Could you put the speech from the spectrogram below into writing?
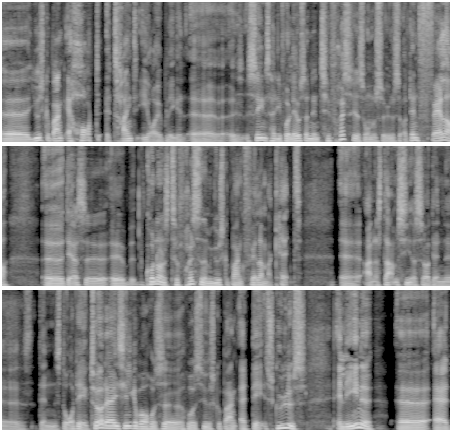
Øh, Jyske Bank er hårdt trængt i øjeblikket. Øh, senest har de fået lavet sådan en tilfredshedsundersøgelse, og den falder, øh, deres øh, øh kundernes tilfredshed med Jyske Bank falder markant. Uh, Anders Dam siger så, den, uh, den store direktør, der er i Silkeborg hos, uh, hos Jyske Bank, at det skyldes alene, uh, at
